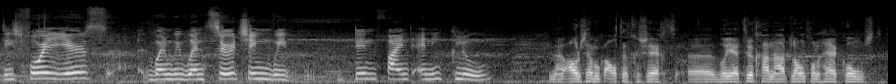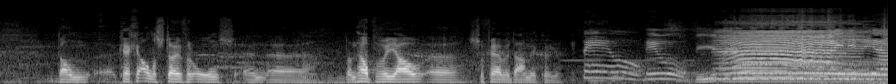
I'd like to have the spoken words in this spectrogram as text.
These four years, when we went searching, we didn't find any clue. Mijn ouders hebben ook altijd gezegd, eh, wil jij teruggaan naar het land van herkomst, dan eh, krijg je alle steun van ons en eh, dan helpen we jou eh, zover we daarmee kunnen. Theo. Theo. Ini dia.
